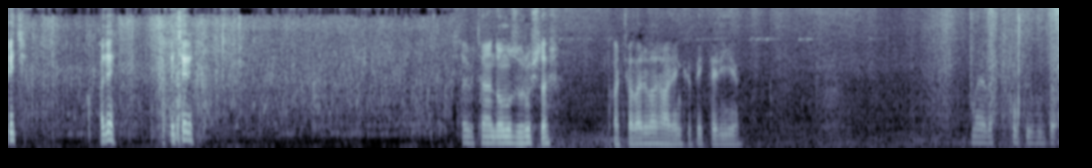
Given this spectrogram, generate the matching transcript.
Geç. Hadi. Atla içeri. İşte bir tane domuz vurmuşlar. Parçaları var halen köpekleri yiyor. Bayağı da kokuyor burada.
